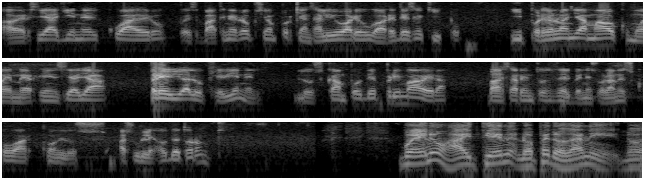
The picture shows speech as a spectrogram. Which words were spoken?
a ver si allí en el cuadro pues va a tener opción porque han salido varios jugadores de ese equipo y por eso lo han llamado como de emergencia ya previo a lo que viene, los campos de primavera, va a estar entonces el venezolano Escobar con los azulejos de Toronto. Bueno, ahí tiene, no, pero Dani, no,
